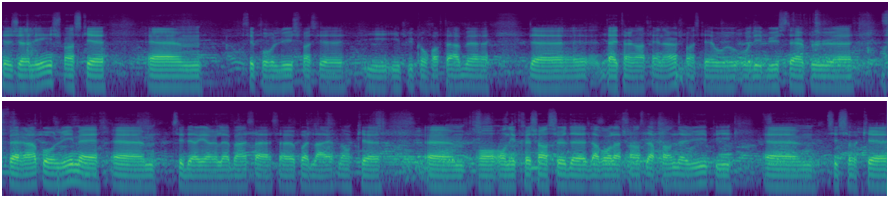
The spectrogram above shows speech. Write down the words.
je. Je pense que euh, c'est pour lui, je pense qu'il est plus confortable euh, d'être un entraîneur. Je pense qu'au au début, c'était un peu euh, différent pour lui, mais c'est derrière le banc, ça n'a pas de l'air. Donc, on, est très chanceux d'avoir la chance d'apprendre de lui. Puis, c'est sûr que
